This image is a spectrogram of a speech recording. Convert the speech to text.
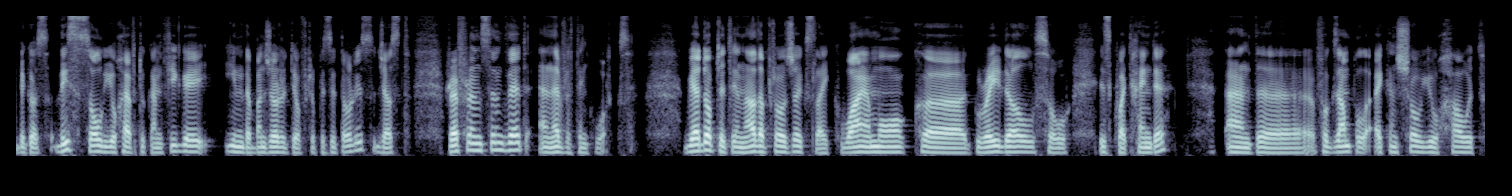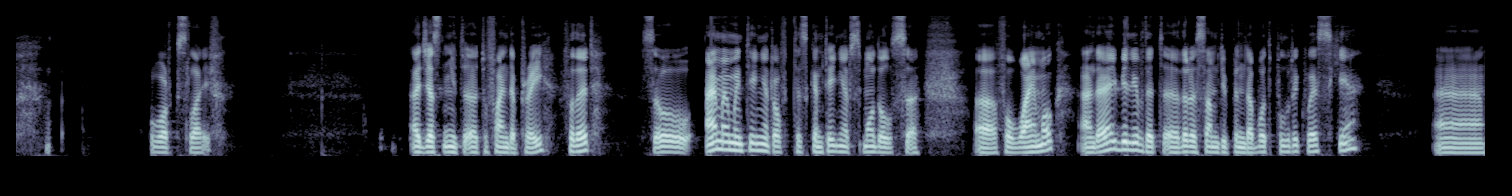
because this is all you have to configure in the majority of repositories, just referencing that and everything works. We adopted in other projects like WireMock, uh, Gradle, so it's quite handy. And uh, for example, I can show you how it works live. I just need uh, to find a prey for that. So I'm a maintainer of Testcontainers models uh, uh, for WireMock, and I believe that uh, there are some Dependabot pull requests here. Uh,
